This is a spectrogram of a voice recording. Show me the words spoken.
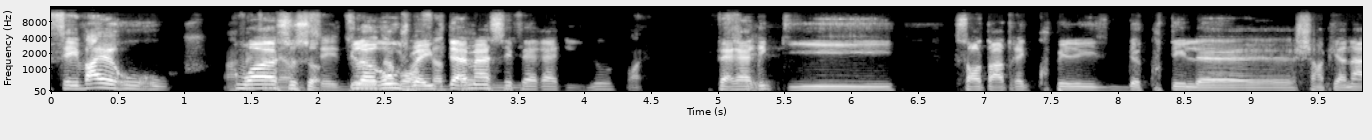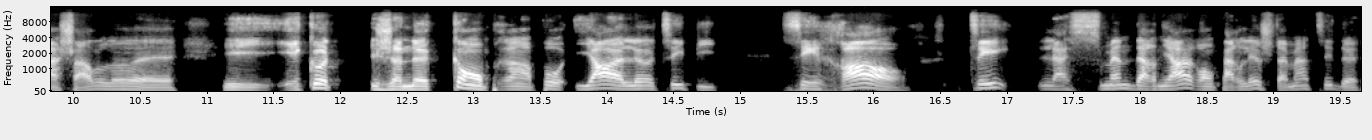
C'est vert ou rouge. Oui, c'est ça. le rouge, bien évidemment, euh, c'est Ferrari. Ferrari qui sont en train de couper de coûter le championnat à Charles. Euh, et écoute, je ne comprends pas. Hier, là, tu sais, puis c'est rare. Tu sais, la semaine dernière, on parlait justement, tu sais, de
